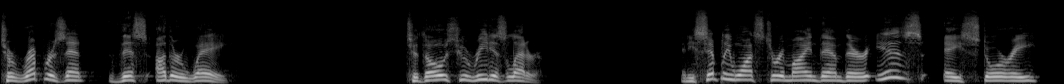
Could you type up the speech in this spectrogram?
to represent this other way to those who read his letter. And he simply wants to remind them there is a story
